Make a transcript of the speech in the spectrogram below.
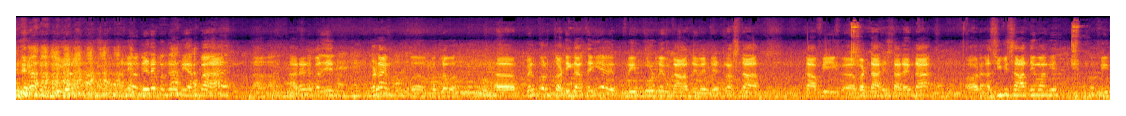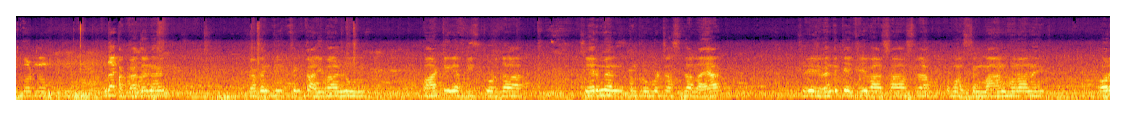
ਨਹੀਂ ਉਹ ਜਿਹੜੇ ਬੰਦੇ ਦਾ ਤਜਰਬਾ ਹੈ, ਹਾਂ, ਸਾਰਿਆਂ ਨੇ ਬਜੇ ਬੜਾ ਅਹ, ਮਤਲਬ ਬਿਲਕੁਲ ਤੁਹਾਡੀ ਗੱਲ ਸਹੀ ਹੈ ਫਰੀਦਕੋਟ ਦੇ ਵਿਕਾਸ ਦੇ ਵਿੱਚ ਟਰਸਟ ਦਾ ਕਾਫੀ ਵੱਡਾ ਹਿੱਸਾ ਰਹਿੰਦਾ ਔਰ ਅਸੀਂ ਵੀ ਸਾਥ ਦੇਵਾਂਗੇ ਫਰੀਦਕੋਟ ਨੂੰ ਪੂਰਾ ਧੱਕਾ ਦੇਣਾ ਹੈ। ਗਗਨਦੀਪ ਸਿੰਘ ਢਾਲੀਵਾਲ ਨੂੰ ਪਾਰਟੀ ਨੇ ਫਰੀਦਕੋਟ ਦਾ ਚੇਅਰਮੈਨ ਇੰਪਰੂਵਮੈਂਟ ਟਰਸਟ ਦਾ ਲਾਇਆ ਸ੍ਰੀ ਅਰਵਿੰਦ ਕੇਜਰੀਵਾਲ ਸਾਹਿਬ ਸਰਦਾਰ ਭਗਵੰਤ ਸਿੰਘ ਮਾਨ ਹੋਣਾ ਨੇ ਔਰ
